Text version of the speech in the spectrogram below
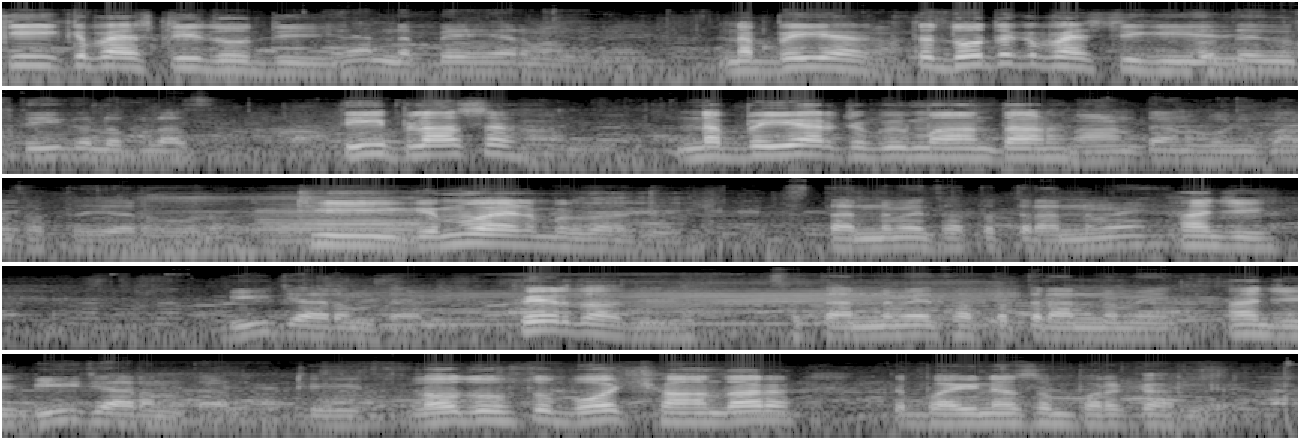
ਕੀ ਕਪੈਸਿਟੀ ਦੁੱਧ ਦੀ? ਇਹਦਾ 90000 ਮੰਗਦੇ ਆ 90000 ਤੇ ਦੁੱਧ ਕਪੈਸਿਟੀ ਕੀ ਹੈ ਉਹਦੇ ਜੀ? ਦੂ 30 ਕਿਲੋ ਪਲੱਸ 30 ਪਲੱਸ ਹਾਂਜੀ। 90000 ਚ ਕੋਈ ਮਾਨਤਾਨ? ਮਾਨਤਾਨ ਹੋ ਜੂ 5-7000 ਹੋਰ। ਠੀਕ ਹੈ ਮੋਬਾਈਲ ਨੰਬਰ ਦੱਸ ਦਿਓ। 97793 ਹਾਂਜੀ। 20439 ਫੇਰ ਦੱਸ ਦਿਓ ਜੀ। 97793 ਹਾਂਜੀ। 20439 ਠੀਕ। ਲਓ ਦੋਸਤੋ ਬਹੁਤ ਸ਼ਾਨਦਾਰ ਤੇ ਬਾਈ ਨਾਲ ਸੰਪਰਕ ਕਰ ਲਿਓ।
